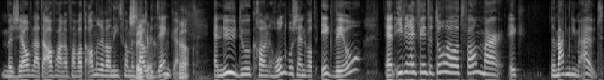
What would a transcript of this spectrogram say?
mezelf laten afhangen van wat anderen wel niet van me Zeker. zouden denken. En nu doe ik gewoon 100% wat ik wil. En iedereen vindt er toch wel wat van, maar ik, het maakt me niet meer uit.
